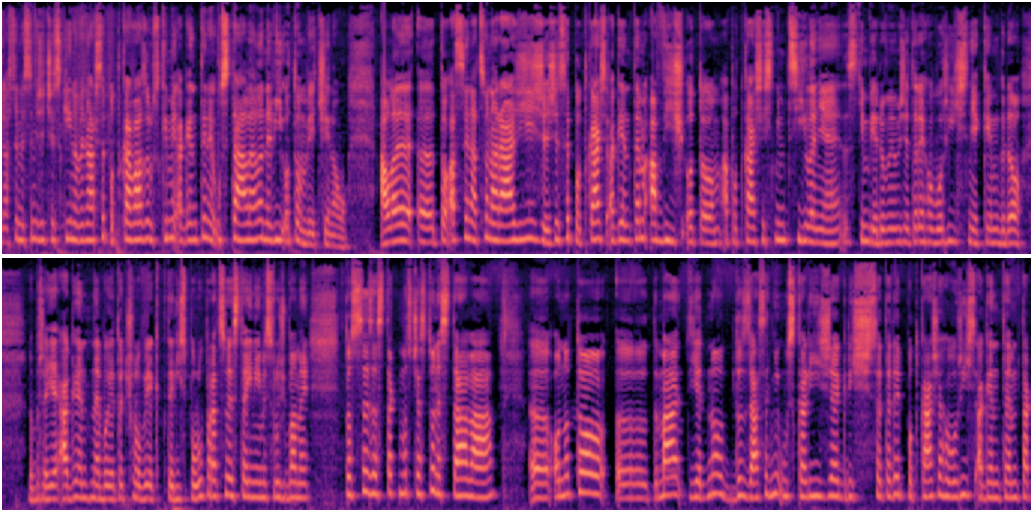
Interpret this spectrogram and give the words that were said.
Já si myslím, že český novinář se potkává s ruskými agenty neustále, ale neví o tom většinou. Ale eh, to asi na co narážíš, že, že se potkáš s agentem a víš o tom a potkáš se s ním cíleně, s tím vědomím, že tedy hovoříš s někým, kdo dobře je agent nebo je to člověk, který spolupracuje s tajnými službami. To se zas tak moc často nestává. Uh, ono to uh, má jedno dost zásadní úskalí, že když se tedy potkáš a hovoříš s agentem, tak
